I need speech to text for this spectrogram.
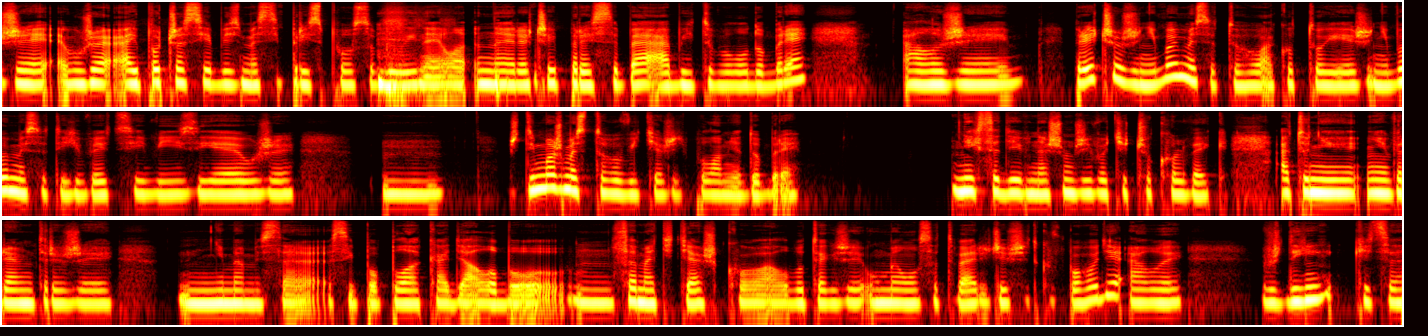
že už aj počasie by sme si prispôsobili najla, najradšej pre seba, aby to bolo dobré, ale že prečo, že nebojme sa toho, ako to je, že nebojme sa tých vecí, vízie, že mm, vždy môžeme z toho vyťažiť podľa mňa dobre. Nech sa deje v našom živote čokoľvek. A to nie, neviem teda, že nemáme sa si poplakať alebo mm, sa mať ťažko alebo takže umelo sa tváriť, že všetko v pohode, ale vždy, keď sa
